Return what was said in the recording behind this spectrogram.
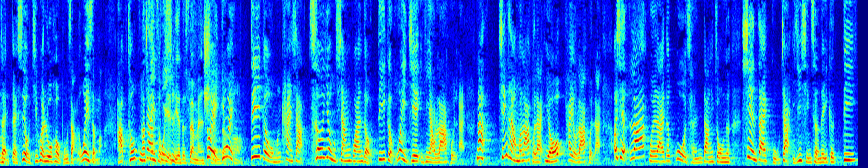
对对，是有机会落后补涨的。为什么？好，从股价走势也跌的算蛮深的。对，因为第一个我们看一下车用相关的，第一个未接一定要拉回来。那新唐我们拉回来，有它有拉回来，而且拉回来的过程当中呢，现在股价已经形成了一个低。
